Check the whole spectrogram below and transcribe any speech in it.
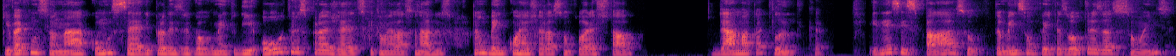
que vai funcionar como sede para o desenvolvimento de outros projetos que estão relacionados também com a restauração florestal da Mata Atlântica. E nesse espaço também são feitas outras ações,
